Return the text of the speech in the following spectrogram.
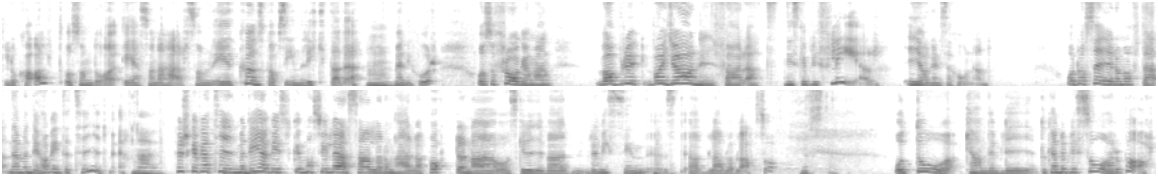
lokalt och som då är såna här som är kunskapsinriktade Mm. människor. Och så frågar man, vad, bruk, vad gör ni för att ni ska bli fler i organisationen? Och då säger de ofta, nej men det har vi inte tid med. Nej. Hur ska vi ha tid med det? Vi ska, måste ju läsa alla de här rapporterna och skriva remissin... bla bla bla. Så. Och då kan det bli, då kan det bli sårbart.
